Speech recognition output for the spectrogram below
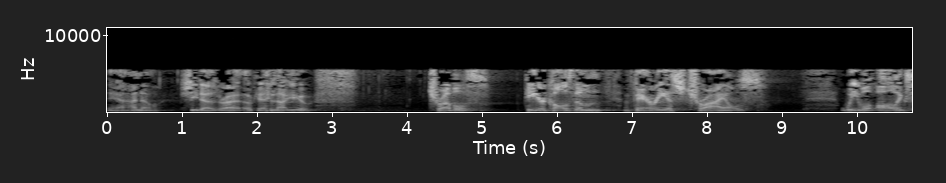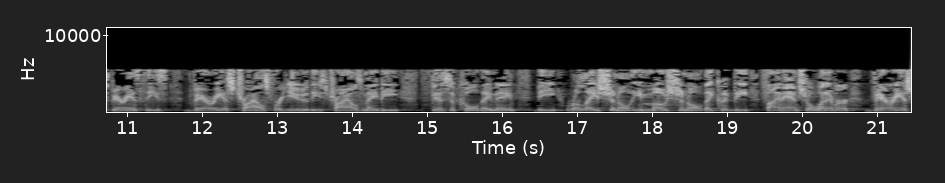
Yeah, I know. She does, right? Okay, not you. Troubles Peter calls them various trials. We will all experience these various trials. For you, these trials may be physical. They may be relational, emotional. They could be financial. Whatever various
